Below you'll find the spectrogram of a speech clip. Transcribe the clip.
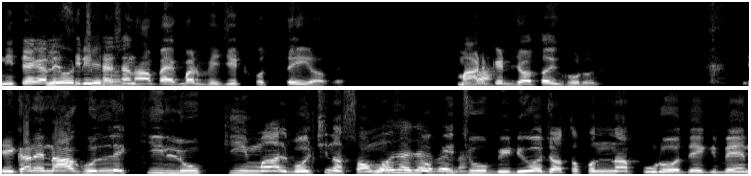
নিতে গেলে শ্রী ফ্যাশন হাব একবার ভিজিট করতেই হবে। মার্কেট যতই ঘুরুন। এখানে না ঘুরলে কি লুক কি মাল বলছি না সমস্ত কিছু ভিডিও যতক্ষণ না পুরো দেখবেন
